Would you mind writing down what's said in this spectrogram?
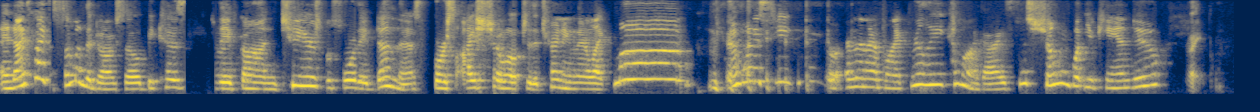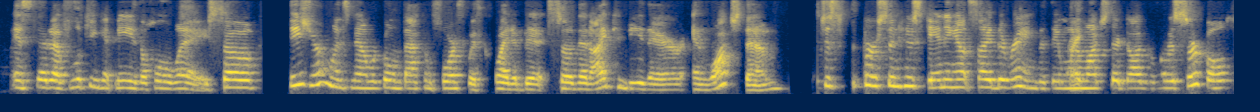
And I've had some of the dogs though, because they've gone two years before they've done this. Of course, I show up to the training and they're like, Mom, I want to see you. And then I'm like, Really? Come on, guys, just show me what you can do. Right. Instead of looking at me the whole way. So these young ones now we're going back and forth with quite a bit so that I can be there and watch them. Just the person who's standing outside the ring, but they want Right. to watch their dog go in a circle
